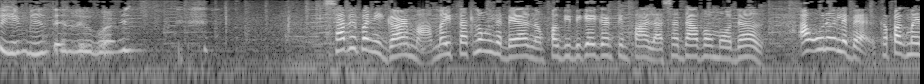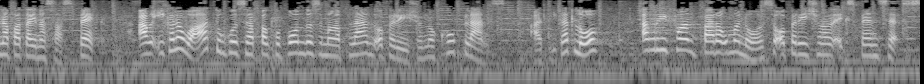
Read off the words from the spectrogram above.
payment and reward. Sabi pa ni Garma, may tatlong level ng pagbibigay gantimpala sa Davao Model. Ang unang level, kapag may napatay na suspect. Ang ikalawa, tungkol sa pagpupondo sa mga planned operation o co-plans. At ikatlo, ang refund para umano sa operational expenses.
